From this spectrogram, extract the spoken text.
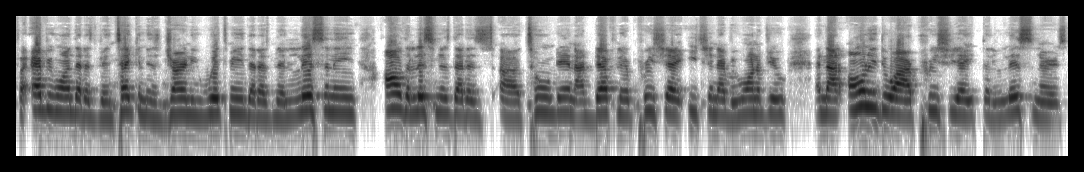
for everyone that has been taking this journey with me, that has been listening, all the listeners that has uh, tuned in. I definitely appreciate each and every one of you. And not only do I appreciate the listeners,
